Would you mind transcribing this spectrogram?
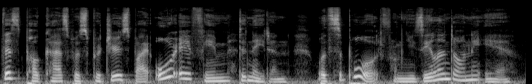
This podcast was produced by OAR FM Dunedin with support from New Zealand On the Air.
